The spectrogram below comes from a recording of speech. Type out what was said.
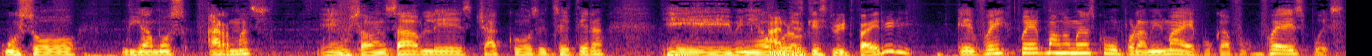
usó, digamos, armas. eh, usaban sables, chacos, etcétera. Eh, venía Antes World- que Street Fighter. eh, fue, fue más o menos como por la misma época, fu- fue, después.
